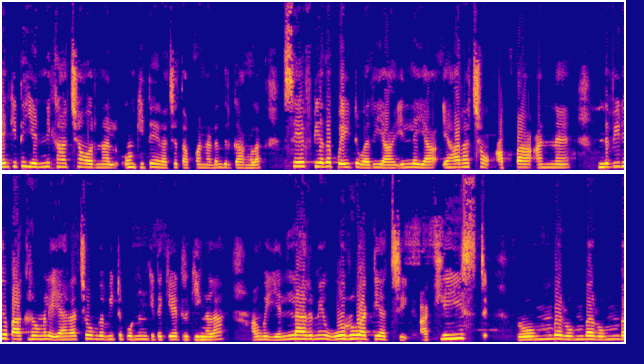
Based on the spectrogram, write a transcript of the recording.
என்கிட்ட என்னைக்காச்சும் ஒரு நாள் உன்கிட்ட யாராச்சும் தப்பா நடந்திருக்காங்களா? சேஃப்டியா தான் போயிட்டு வரியா? இல்லையா? யாராச்சும் அப்பா அண்ணன் இந்த வீடியோ பாக்குறவங்களை யாராச்சும் உங்க வீட்டு பொண்ணுங்க கிட்ட கேட்டிருக்கீங்களா? அவங்க எல்லாருமே ஒரு வாட்டியாச்சு. அட்லீஸ்ட் ரொம்ப ரொம்ப ரொம்ப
